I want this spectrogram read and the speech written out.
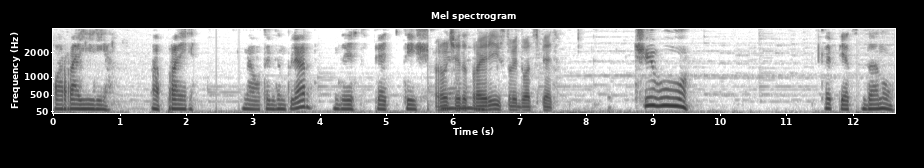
Прайри. А, Прайри. Да, вот экземпляр. 205 тысяч. Короче, этот М, прайри стоит 25. Чего? Капец. Да ну.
